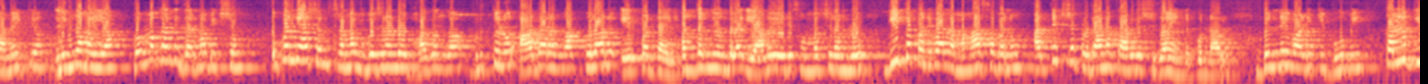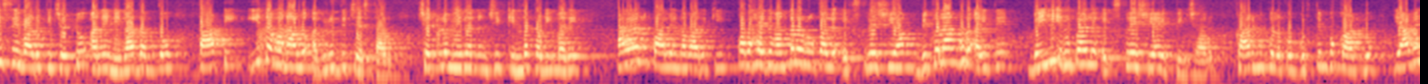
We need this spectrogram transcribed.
సమైక్య లింగమయ్య బొమ్మగాని ధర్మభిక్షం ఉపన్యాసం శ్రమ విభజనలో భాగంగా వృత్తులు ఆధారంగా కులాలు ఏర్పడ్డాయి. పంతొమ్మిది వందల యాభై ఏడు సంవత్సరంలో గీత పనివాళ్ళ మహాసభను అధ్యక్ష ప్రధాన కార్యదర్శిగా ఎన్నుకున్నారు. దున్నేవాడికి భూమి కళ్ళు గీసేవాడికి చెట్టు అనే నినాదంతో తాటి ఈత వనాలు అభివృద్ధి చేస్తారు. చెట్ల మీద నుంచి కింద పడి మరి గాయాలు పాలైన వారికి పదహైదు వందల రూపాయలు ఎక్స్క్రేషియా వికలాంగుడు అయితే వెయ్యి రూపాయలు ఎక్స్క్రేషియా ఇప్పించారు. కార్మికులకు గుర్తింపు కార్డులు యాభై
